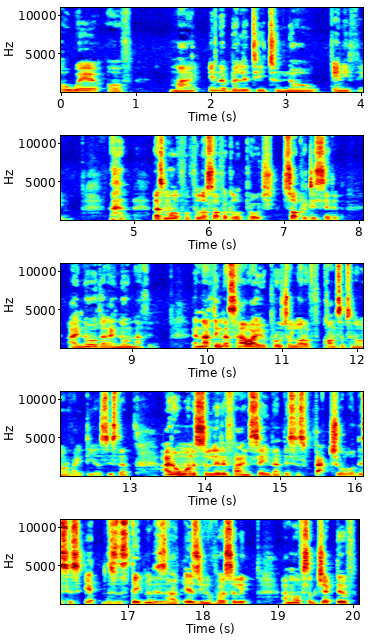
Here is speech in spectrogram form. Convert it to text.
aware of my inability to know anything. That's more of a philosophical approach. Socrates said it. I know that I know nothing. And I think that's how I approach a lot of concepts and a lot of ideas is that I don't want to solidify and say that this is factual or this is it, this is the statement, this is how it is universally. I'm more of subjective.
